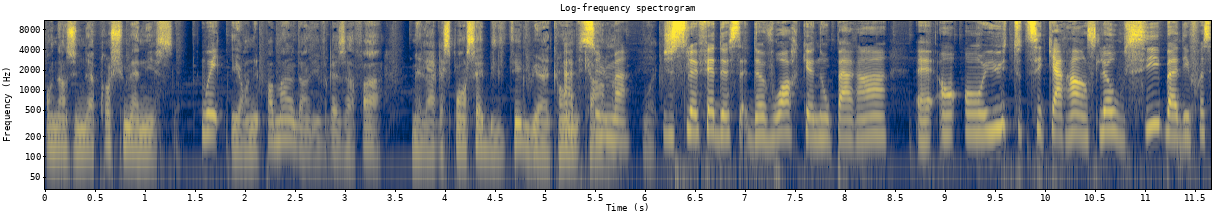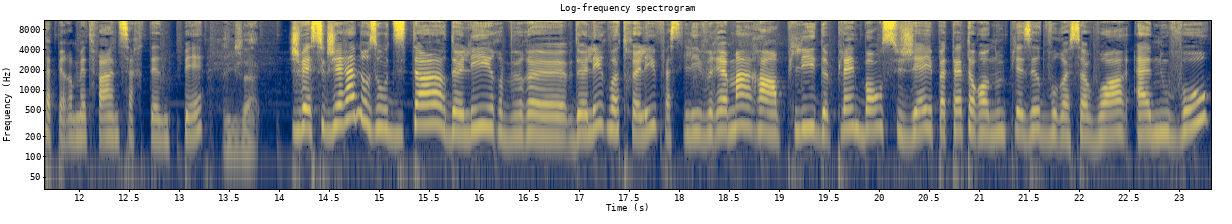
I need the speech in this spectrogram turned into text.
on est dans une approche humaniste. Oui. Et on est pas mal dans les vraies affaires. Mais la responsabilité lui incombe quand Absolument. même. Oui. Juste le fait de, voir que nos parents euh, ont, ont eu toutes ces carences-là aussi, ben, des fois, ça permet de faire une certaine paix. Exact. Je vais suggérer à nos auditeurs de lire, euh, de lire votre livre parce qu'il est vraiment rempli de plein de bons sujets et peut-être aurons-nous le plaisir de vous recevoir à nouveau.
